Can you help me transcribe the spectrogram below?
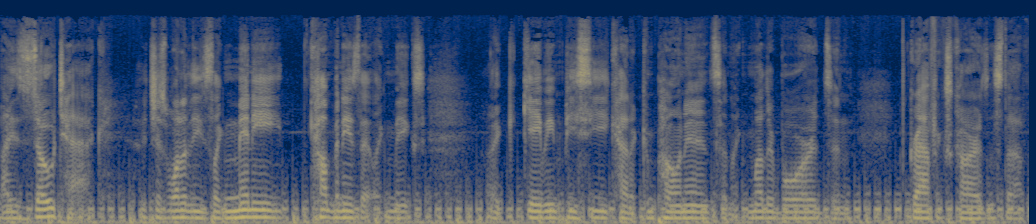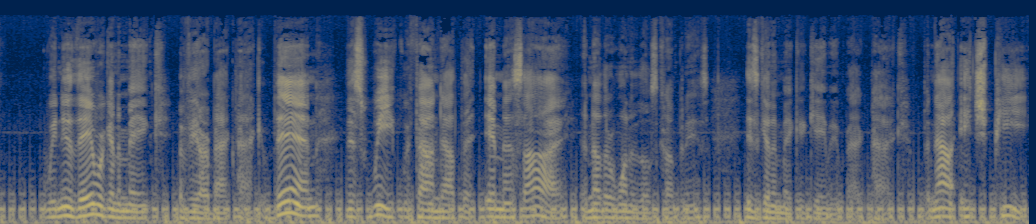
by Zotac, which is one of these like many companies that like makes like gaming PC kind of components and like motherboards and graphics cards and stuff. We knew they were going to make a VR backpack. Then this week we found out that MSI, another one of those companies, is going to make a gaming backpack. But now HP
